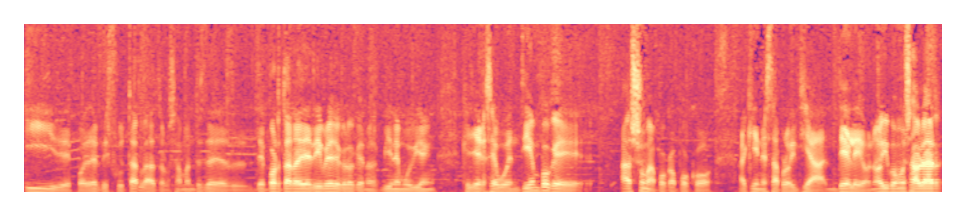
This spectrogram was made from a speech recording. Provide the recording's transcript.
y de poder disfrutarla. A todos los amantes del deporte al aire libre, yo creo que nos viene muy bien que llegue ese buen tiempo que asoma poco a poco aquí en esta provincia de León. Hoy vamos a hablar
